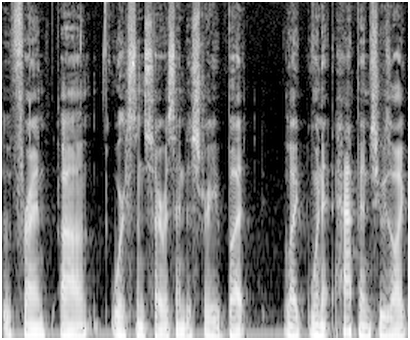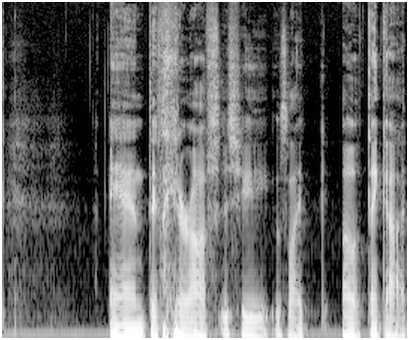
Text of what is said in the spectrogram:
a friend uh, works in service industry, but like when it happened, she was like, and they laid her off. She was like, "Oh, thank God."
